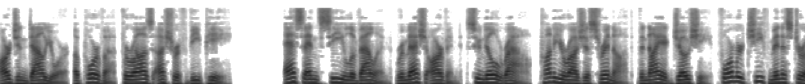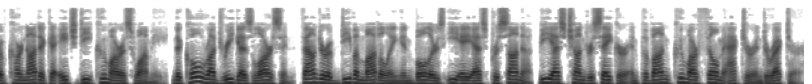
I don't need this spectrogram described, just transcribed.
Arjun Dalyor, Apurva, Faraz Ushraf V.P. SNC Lavalin, Ramesh Aravind, Sunil Rao, Pranayaraja Srinath, Vinayak Joshi, former Chief Minister of Karnataka H. D. Kumaraswamy, Nicole Rodriguez Larson, founder of Diva Modeling and Bowlers EAS Prasanna, B. S. Chandrasekhar and Pavan Kumar film actor and director.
